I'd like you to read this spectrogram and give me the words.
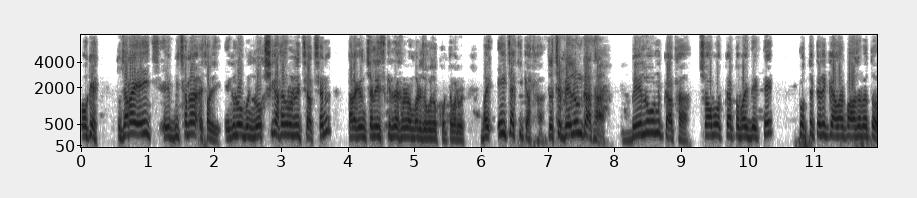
ওকে তো যারা এই বিছানা সরি এগুলো নকশি কাঁথাগুলো নিতে চাচ্ছেন তারা কিন্তু চাইলে স্ক্রিনে দেখানো নাম্বারে যোগাযোগ করতে পারবেন। ভাই এইটা কি কাঁথা? এটা হচ্ছে বেলুন কাঁথা। বেলুন কাঁথা। চমৎকার তো ভাই দেখতে। প্রত্যেকটারই কালার পাওয়া যাবে তো?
